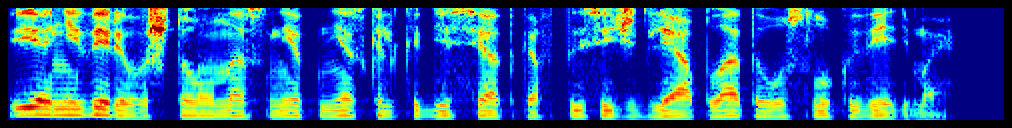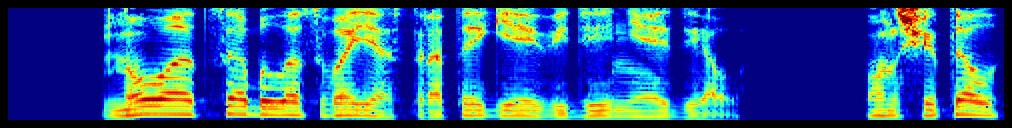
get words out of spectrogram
Я не верил, что у нас нет несколько десятков тысяч для оплаты услуг ведьмы. Но у отца была своя стратегия ведения дел. Он считал,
